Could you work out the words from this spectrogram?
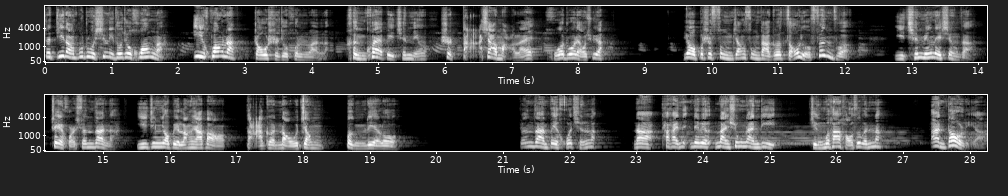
这抵挡不住，心里头就慌啊！一慌呢，招式就混乱了，很快被秦明是打下马来，活捉了去啊。要不是宋江宋大哥早有吩咐，以秦明那性子，这会儿宣赞呢，已经要被狼牙棒打个脑浆迸裂喽。宣赞被活擒了，那他还那那位难兄难弟景木罕郝思文呢？按道理啊，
